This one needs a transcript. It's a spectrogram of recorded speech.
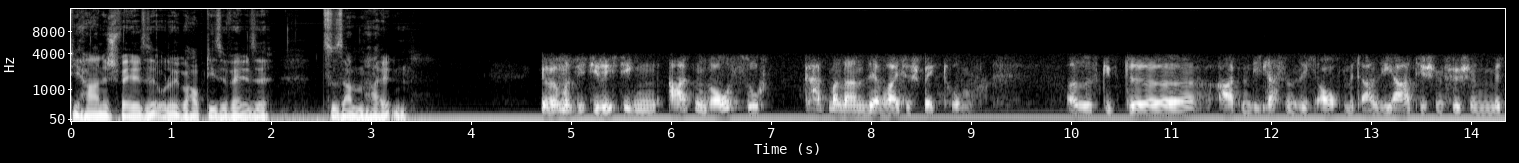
die Harnischwelse oder überhaupt diese Welse zusammenhalten? Ja, wenn man sich die richtigen Arten raussucht, hat man da ein sehr breites Spektrum. Also es gibt äh, Arten, die lassen sich auch mit asiatischen Fischen, mit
